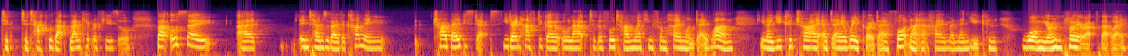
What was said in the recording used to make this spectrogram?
to to tackle that blanket refusal, but also. Uh, in terms of overcoming try baby steps. You don't have to go all out to the full time working from home on day one. You know, you could try a day a week or a day a fortnight at home, and then you can warm your employer up that way.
